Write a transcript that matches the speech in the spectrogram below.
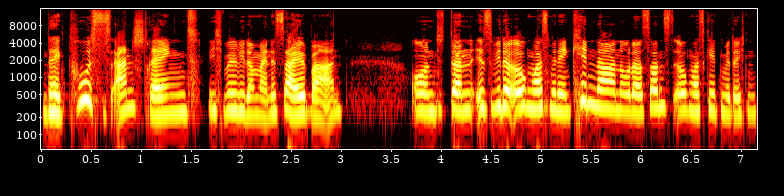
und denke, puh, es ist anstrengend, ich will wieder meine Seilbahn. Und dann ist wieder irgendwas mit den Kindern oder sonst irgendwas geht mir durch den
